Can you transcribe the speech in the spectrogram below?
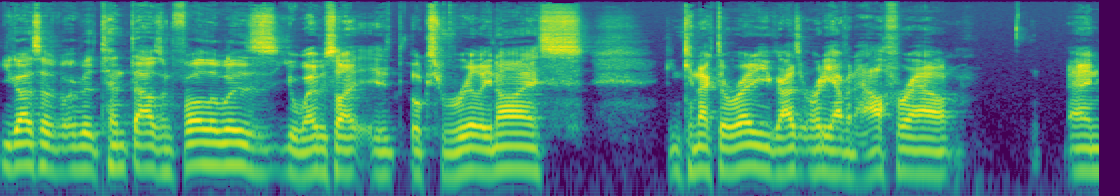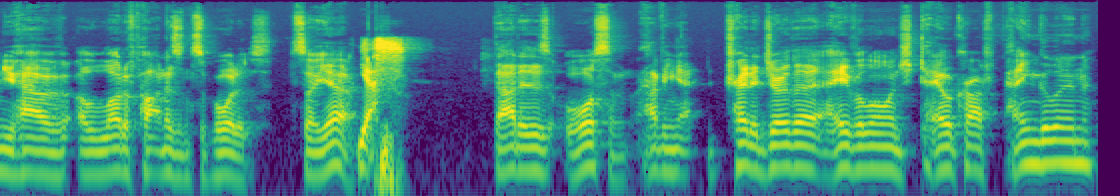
You guys have over 10,000 followers. Your website it looks really nice. You can connect already. You guys already have an alpha out, and you have a lot of partners and supporters. So, yeah. Yes. That is awesome. Having Trader Joe there, Avalaunch, Tailcraft, Pangolin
